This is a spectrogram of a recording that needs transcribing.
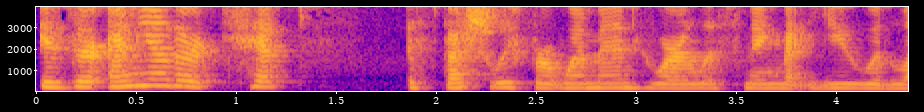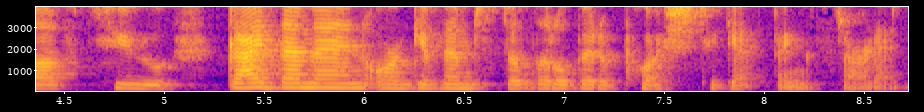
is there any other tips, especially for women who are listening, that you would love to guide them in or give them just a little bit of push to get things started?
